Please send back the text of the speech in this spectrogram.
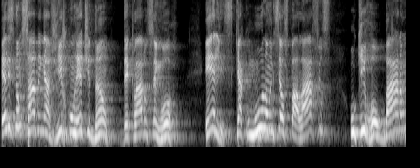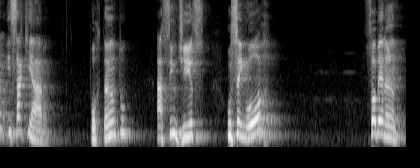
Eles não sabem agir com retidão, declara o Senhor. Eles que acumulam em seus palácios o que roubaram e saquearam. Portanto, assim diz o Senhor soberano:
